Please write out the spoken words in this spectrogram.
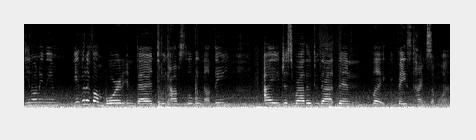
you know what I mean? Even if I'm bored in bed doing absolutely nothing, I just rather do that than like FaceTime someone.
